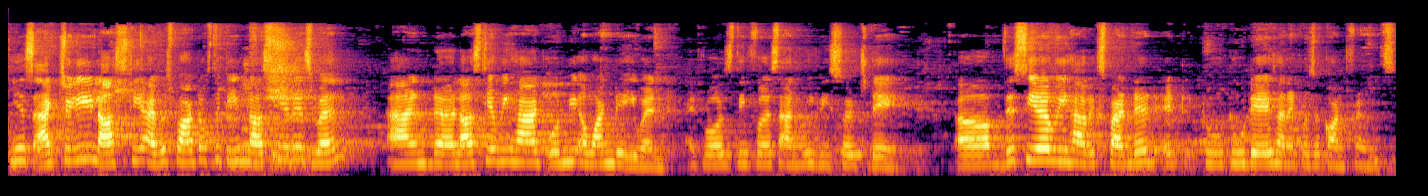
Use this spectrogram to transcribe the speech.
Yes, actually last year I was part of the team last year as well. And uh, last year we had only a one day event. It was the first annual research day. Um, this year we have expanded it to two days and it was a conference.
